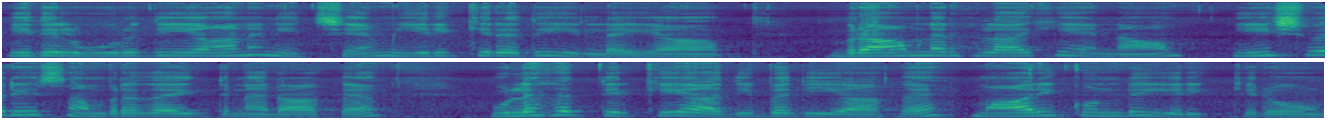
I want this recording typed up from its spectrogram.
இதில் உறுதியான நிச்சயம் இருக்கிறது இல்லையா? பிராமணர்களாகிய நாம் ஈஸ்வரிய சம்பிரதாயத்தினராக உலகத்திற்கே அதிபதியாக மாறிக்கொண்டு இருக்கிறோம்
